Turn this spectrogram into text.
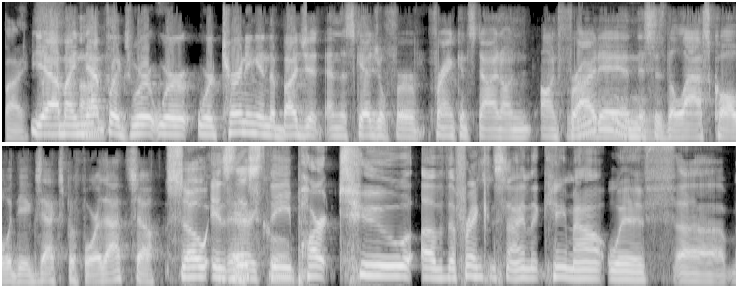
bye." Yeah, my Um, Netflix. We're we're we're turning in the budget and the schedule for Frankenstein on on Friday, and this is the last call with the execs before that. So so is Very this the part two of the Frankenstein that came out with um,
